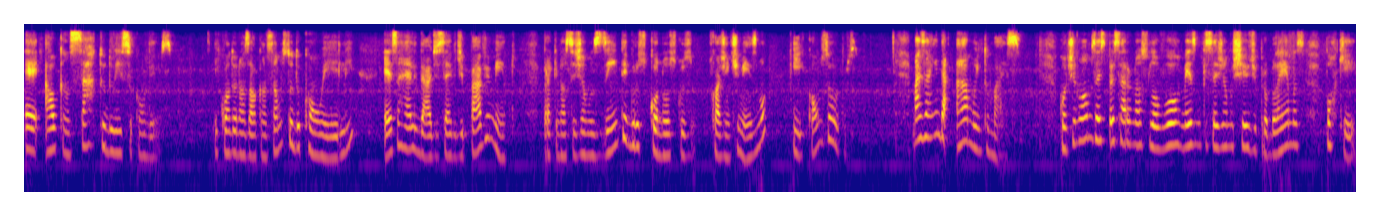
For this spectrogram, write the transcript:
é alcançar tudo isso com Deus. E quando nós alcançamos tudo com Ele, essa realidade serve de pavimento para que nós sejamos íntegros conosco, com a gente mesmo e com os outros. Mas ainda há muito mais. Continuamos a expressar o nosso louvor, mesmo que sejamos cheios de problemas, porque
